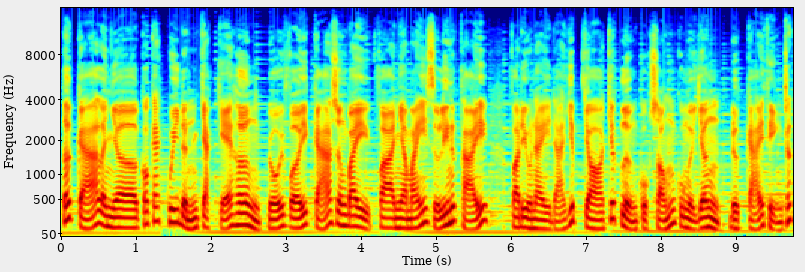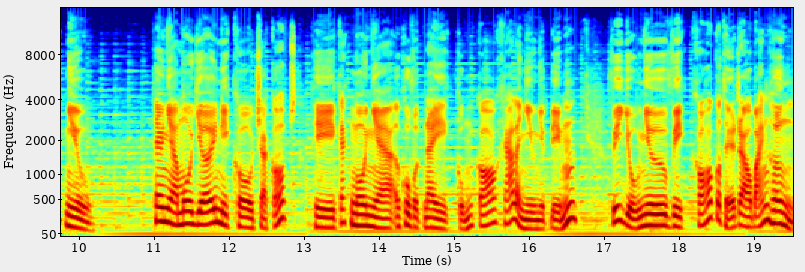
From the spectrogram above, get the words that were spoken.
Tất cả là nhờ có các quy định chặt chẽ hơn đối với cả sân bay và nhà máy xử lý nước thải, và điều này đã giúp cho chất lượng cuộc sống của người dân được cải thiện rất nhiều. Theo nhà môi giới Nicole Jacobs thì các ngôi nhà ở khu vực này cũng có khá là nhiều nhược điểm. Ví dụ như việc khó có thể rao bán hơn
